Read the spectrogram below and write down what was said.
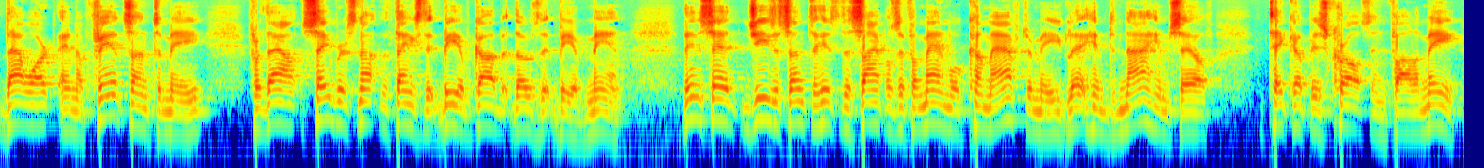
thou art an offense unto me, for thou savorest not the things that be of God, but those that be of men. Then said Jesus unto his disciples, If a man will come after me, let him deny himself, take up his cross, and follow me.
